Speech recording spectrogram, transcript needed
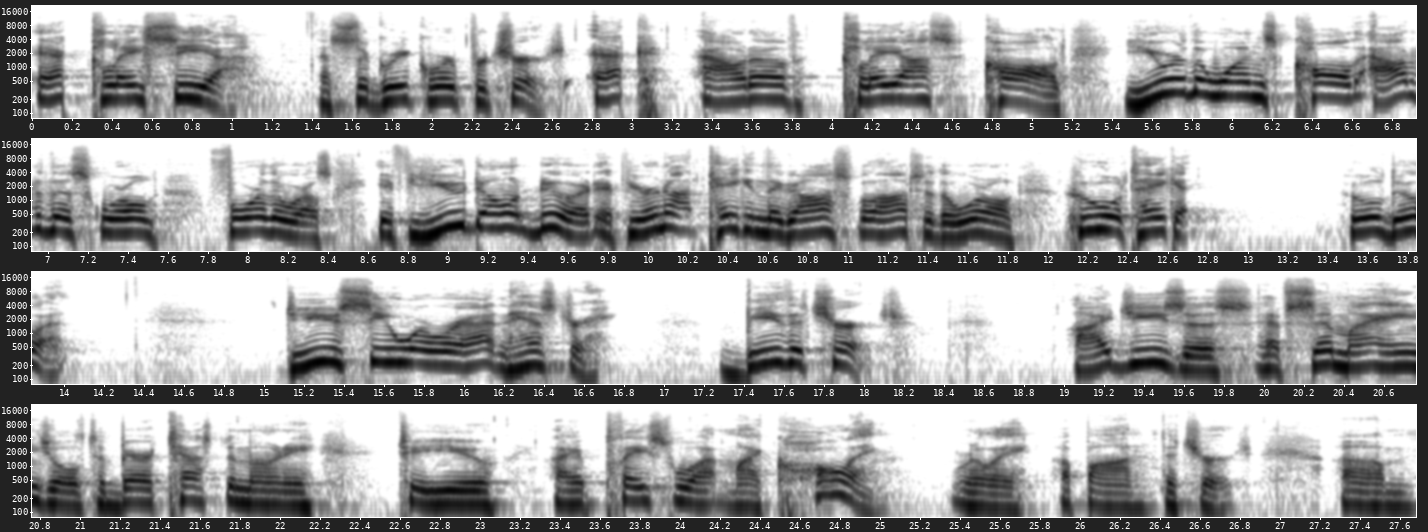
ecclesia. That's the Greek word for church. Ek, out of, kleos, called. You are the ones called out of this world for the world. If you don't do it, if you're not taking the gospel out to the world, who will take it? Who will do it? Do you see where we're at in history? Be the church. I, Jesus, have sent my angel to bear testimony to you. I have placed what? My calling, really, upon the church. Um,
